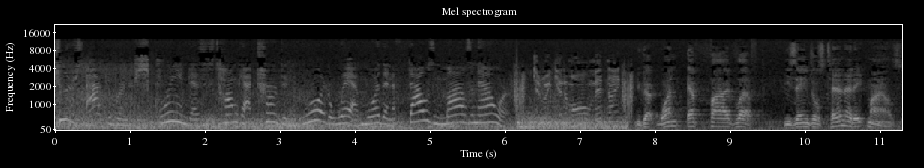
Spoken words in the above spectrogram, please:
Shooter's afterburner screamed as his Tomcat turned and roared away at more than a thousand miles an hour. Did we get them all midnight? You got one F5 left. He's Angels 10 at 8 miles.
